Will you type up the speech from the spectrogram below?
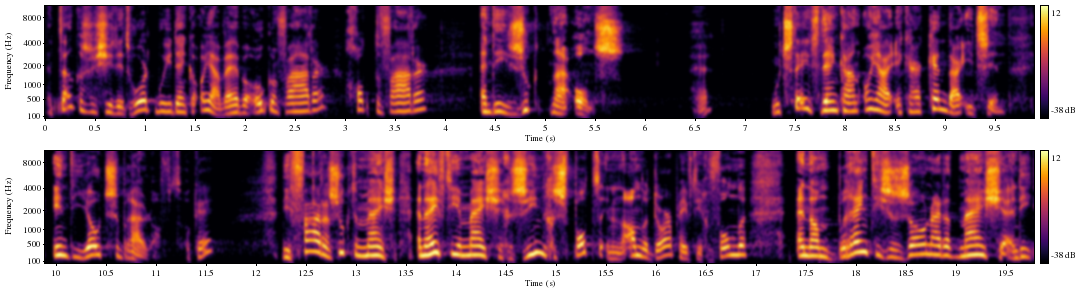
En telkens als je dit hoort, moet je denken: oh ja, we hebben ook een vader, God de Vader, en die zoekt naar ons. He? moet steeds denken aan: oh ja, ik herken daar iets in. In die Joodse bruiloft, oké? Die vader zoekt een meisje. En heeft hij een meisje gezien, gespot. In een ander dorp heeft hij gevonden. En dan brengt hij zijn zoon naar dat meisje. En die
